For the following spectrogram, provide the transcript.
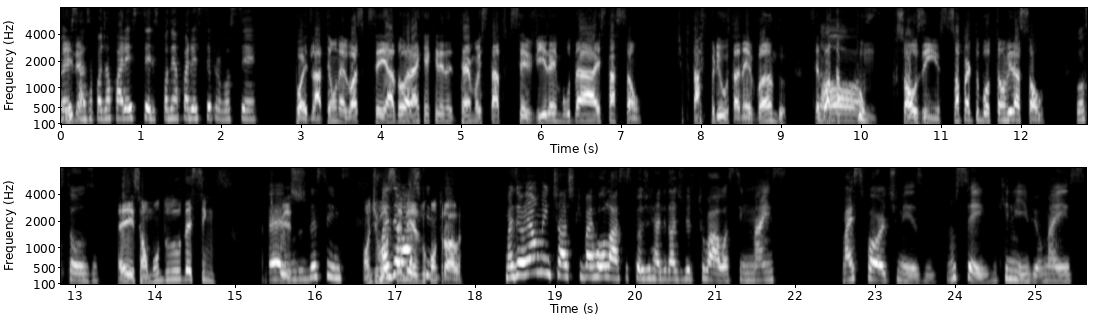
família. você pode aparecer, eles podem aparecer pra você. Pô, lá tem um negócio que você ia adorar, que é aquele termostato que você vira e muda a estação. Tipo, tá frio, tá nevando, você bota, Nossa. pum, solzinho. Só aperta o botão, vira sol. Gostoso. É isso, é um mundo do The Sims. É É, tipo um isso. dos The Sims. Onde Mas você mesmo que- controla. Mas eu realmente acho que vai rolar essas coisas de realidade virtual, assim, mais, mais forte mesmo. Não sei em que nível, mas.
